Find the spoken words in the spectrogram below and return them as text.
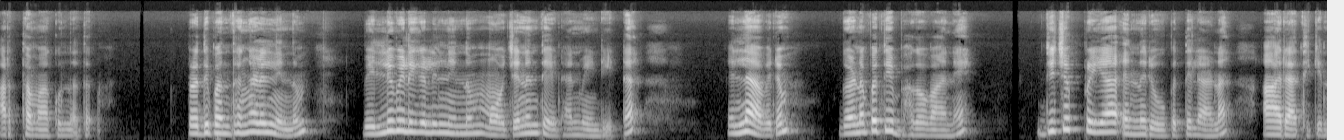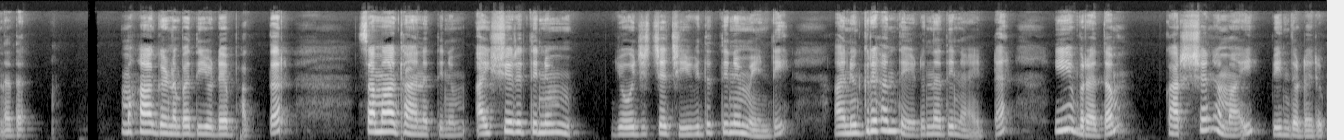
അർത്ഥമാക്കുന്നത്. പ്രതിബന്ധങ്ങളിൽ നിന്നും വെല്ലുവിളികളിൽ നിന്നും മോചനം തേടാൻ വേണ്ടിയിട്ട് എല്ലാവരും ഗണപതി ഭഗവാനെ ദ്വിജപ്രിയ എന്ന രൂപത്തിലാണ് ആരാധിക്കുന്നത്. മഹാഗണപതിയുടെ ഭക്തർ സമാധാനത്തിനും ഐശ്വര്യത്തിനും യോജിച്ച ജീവിതത്തിനും വേണ്ടി അനുഗ്രഹം തേടുന്നതിനായിട്ട് ഈ വ്രതം കർശനമായി പിന്തുടരും.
